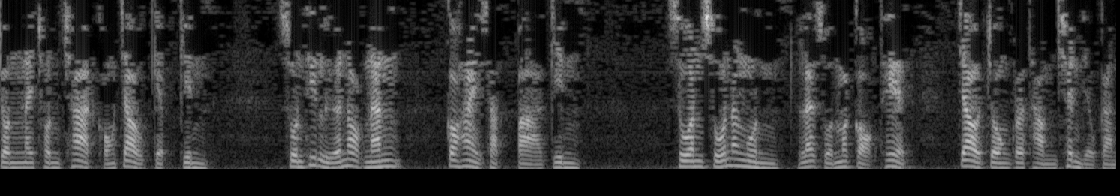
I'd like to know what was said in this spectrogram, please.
จนในชนชาติของเจ้าเก็บกิน ส่วนที่เหลือนอกนั้นก็ให้สัตว์ป่ากิน ส่วนสวนองุ่นและสวนมะกอกเทศ เจ้าจงกระทำเช่นเดียวกัน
